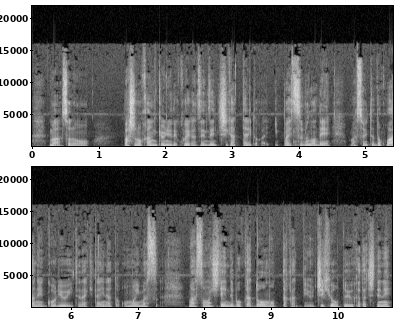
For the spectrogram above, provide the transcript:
まあ、その、場所の環境によって声が全然違ったりとかいっぱいするので、まあそういったとこはね、ご留意いただきたいなと思います。まあその時点で僕がどう思ったかっていう辞表という形でね、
